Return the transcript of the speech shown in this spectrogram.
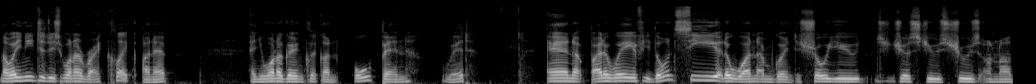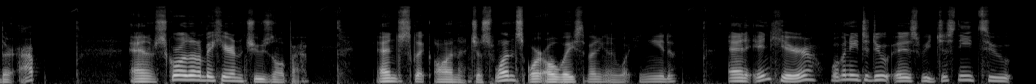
Now, what you need to do is you want to right click on it. And you want to go and click on open with. And by the way, if you don't see the one I'm going to show you, just use choose another app. And scroll down a bit here and choose notepad and just click on just once or always depending on what you need. And in here what we need to do is we just need to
